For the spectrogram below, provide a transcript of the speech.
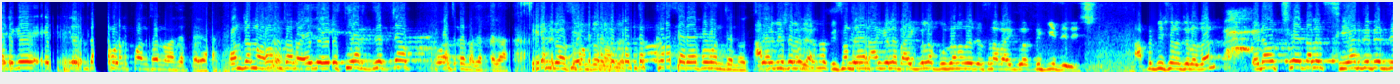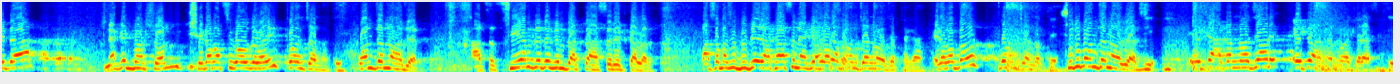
এটাকে এটার দাম হলো পঞ্চান্ন হাজার টাকা। পঞ্চান্ন পঞ্চান্ন এই যে এসিআর জেটটা পঞ্চান্ন হাজার টাকা। সিআর আছে পঞ্চান্ন হাজার। পঞ্চান্ন সিআর পঞ্চান্ন। পিছনে না গেলে বাইকগুলো বোঝানো যাচ্ছে না বাইকগুলো গুলো কি জিনিস? আপনি পিছনে চলে যান। এটা হচ্ছে তাহলে সিআর জেটের যেটা নেগেট ভার্সন সেটা পাচ্ছি কত ভাই? পঞ্চান্নতে পঞ্চান্ন হাজার। আচ্ছা সিআর জেটে কিন্তু একটা আছে রেড কালার পাশাপাশি দুটোই রাখা আছে ভার্সন পঞ্চান্ন হাজার টাকা। এটা কত? পঞ্চান্নতে। শুধু পঞ্চান্ন হাজার? জি। এটা আটান্ন হাজার এটা আটান্ন হাজার আজকে।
